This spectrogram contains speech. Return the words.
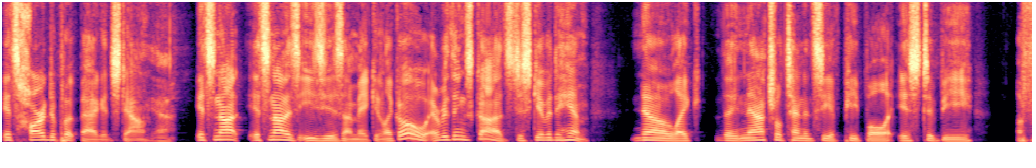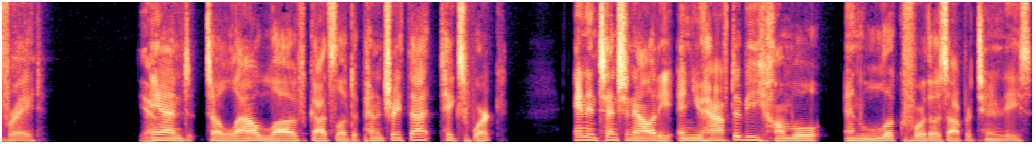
It's hard to put baggage down. Yeah. It's not it's not as easy as I'm making like, "Oh, everything's God's, just give it to him." No, like the natural tendency of people is to be afraid. Yeah. And to allow love, God's love to penetrate that takes work and intentionality and you have to be humble and look for those opportunities.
